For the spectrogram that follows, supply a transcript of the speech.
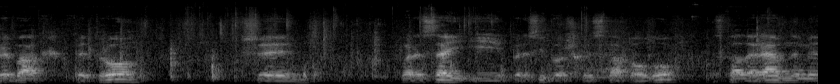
рибак Петро чи Фарисей і переслідувач Христа Павло, стали ревними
